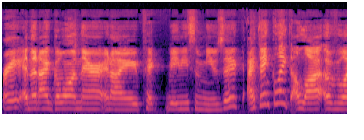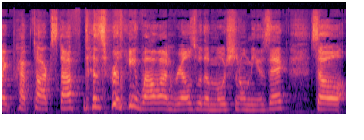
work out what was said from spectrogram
right? And then I go on there and I pick maybe some music. I think like a lot of like pep talk stuff does really well on reels with emotional music. So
